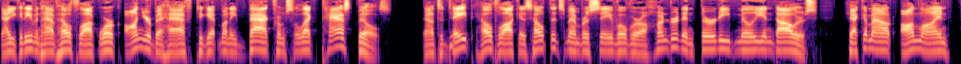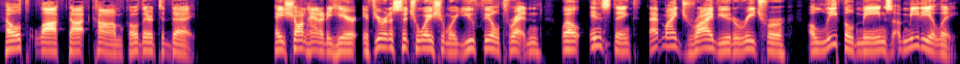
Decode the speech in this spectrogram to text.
Now you can even have HealthLock work on your behalf to get money back from select past bills. Now to date, HealthLock has helped its members save over $130 million. Check them out online, healthlock.com. Go there today. Hey, Sean Hannity here. If you're in a situation where you feel threatened, well, instinct, that might drive you to reach for a lethal means immediately.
